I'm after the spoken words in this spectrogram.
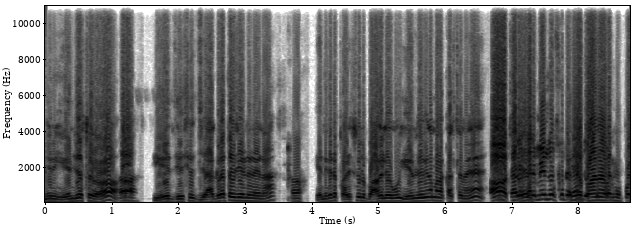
మీరు ఏం చేస్తారో. ఏం చేసి జాగ్రత్తగా చేయండి నైనా. ఎందుకంటే పరిస్థితులు బాగలేవు. ఏం జరిగినా మనకు కష్టమే. ముప్పై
